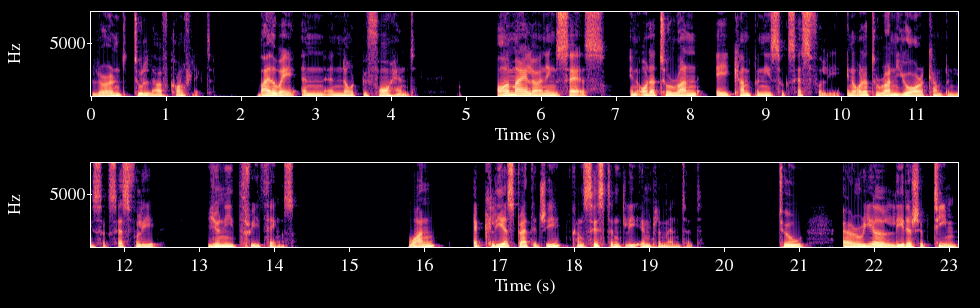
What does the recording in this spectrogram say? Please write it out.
learned to love conflict. By the way, an, a note beforehand all my learning says in order to run a company successfully, in order to run your company successfully, you need three things. One, a clear strategy consistently implemented. Two, a real leadership team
